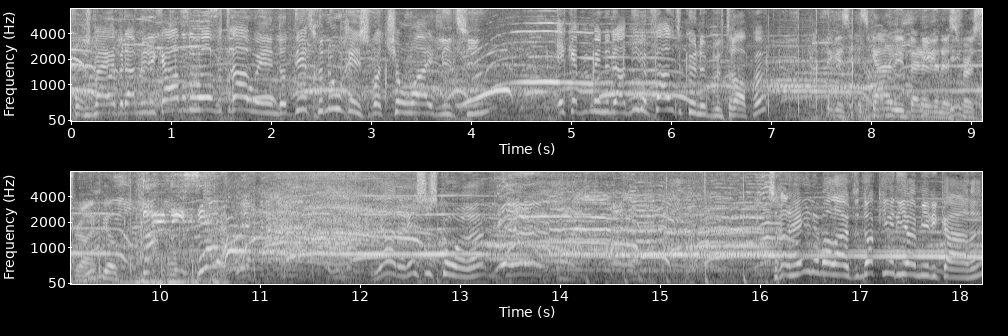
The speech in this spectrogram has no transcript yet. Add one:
Volgens mij hebben de Amerikanen er wel vertrouwen in dat dit genoeg is wat Sean White liet zien. Ik heb hem inderdaad niet op fouten kunnen betrappen. I think it's, it's got to be better than his first run. Ja, daar is de score. Ze gaan helemaal uit het dakje, die Amerikanen.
